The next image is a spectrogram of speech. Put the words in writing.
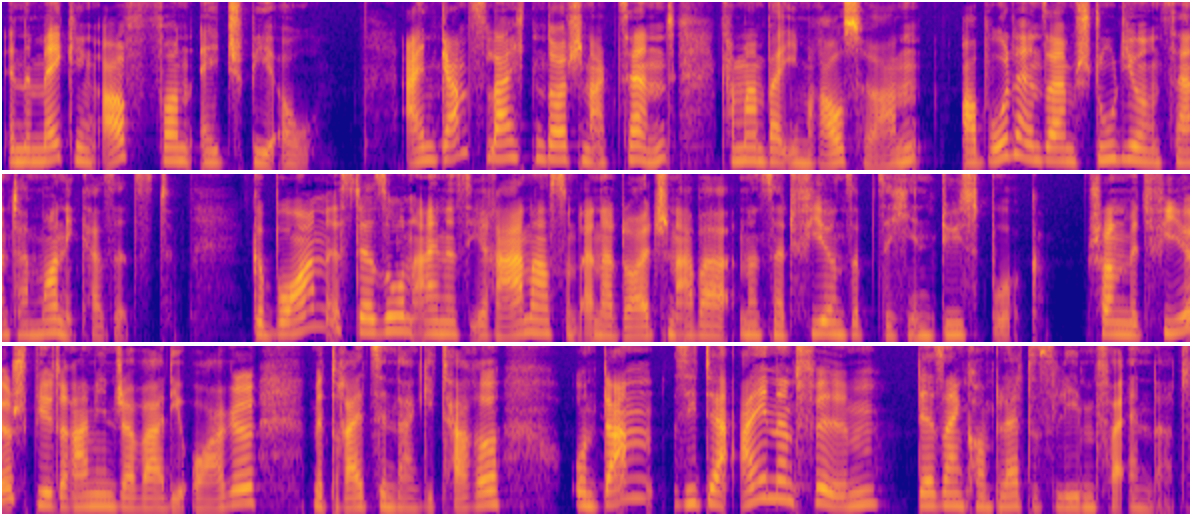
in The Making of von HBO. Einen ganz leichten deutschen Akzent kann man bei ihm raushören, obwohl er in seinem Studio in Santa Monica sitzt. Geboren ist der Sohn eines Iraners und einer Deutschen aber 1974 in Duisburg. Schon mit vier spielt Ramin Javadi Orgel, mit 13 dann Gitarre und dann sieht er einen Film, der sein komplettes Leben verändert.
